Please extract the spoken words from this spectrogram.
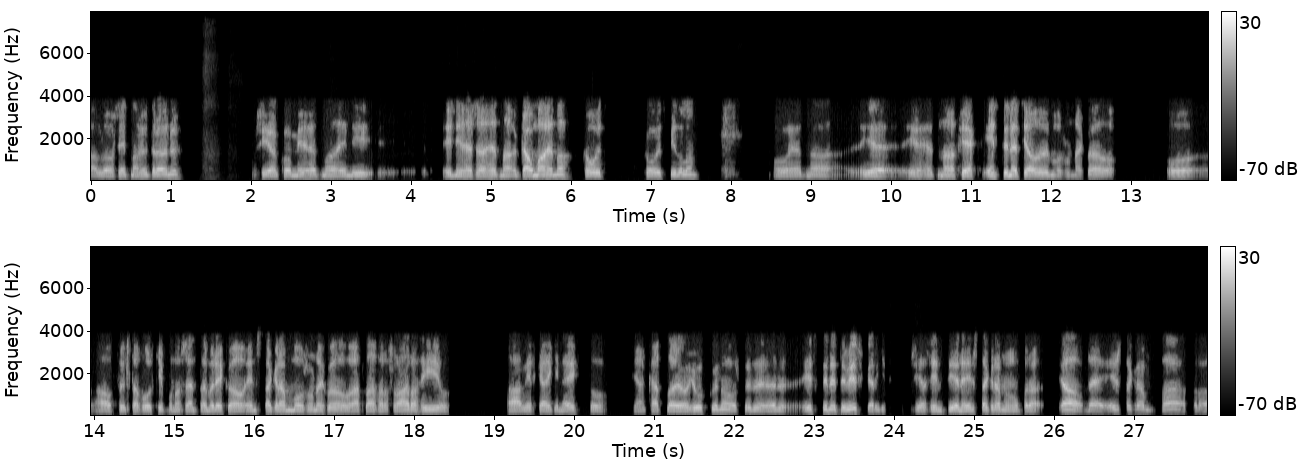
alveg á setna hundraðinu. Og síðan kom ég hérna inn í, inn í þessa hérna gáma hérna, COVID, COVID-spítalan. Og hérna, ég, ég hérna fekk internet hjá þeim og svona eitthvað og og fullt af fólki búin að senda mér eitthvað á Instagram og svona eitthvað og ætlaði að fara að svara því og það virkaði ekki neitt og síðan kallaði ég á hjúkuna og spurði, er interneti virkar ekki? Síðan syndi ég henni Instagram og hún bara, já, nei, Instagram, það er bara,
